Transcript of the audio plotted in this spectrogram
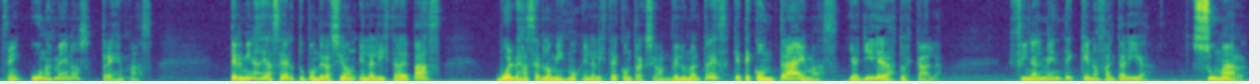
¿sí? 1 es menos, 3 es más. Terminas de hacer tu ponderación en la lista de paz, vuelves a hacer lo mismo en la lista de contracción, del 1 al 3, que te contrae más. Y allí le das tu escala. Finalmente, ¿qué nos faltaría? Sumar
